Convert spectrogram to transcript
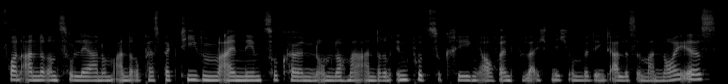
von anderen zu lernen, um andere Perspektiven einnehmen zu können, um nochmal anderen Input zu kriegen, auch wenn vielleicht nicht unbedingt alles immer neu ist.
